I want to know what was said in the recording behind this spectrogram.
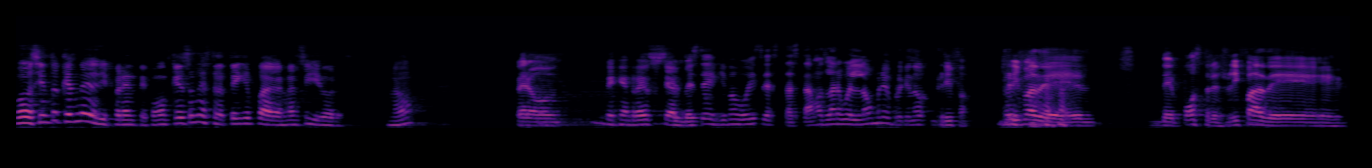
bueno, siento que es medio diferente, como que es una estrategia para ganar seguidores, ¿no? Pero De que en redes en sociales. vez de giveaways, hasta está más largo el nombre, ¿por qué no? Rifa. Rifa de, de postres, rifa de,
